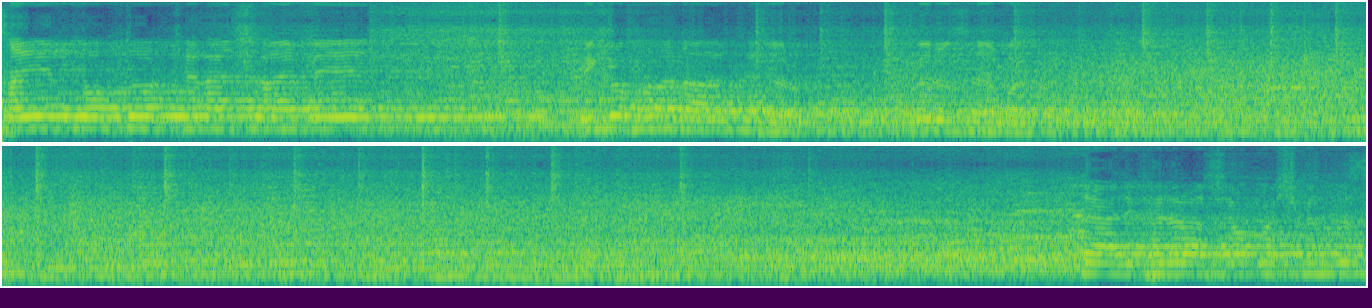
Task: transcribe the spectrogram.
Sayın Doktor Kenan Şahin Bey'i mikrofona davet ediyorum. Buyurun Sayın Başkanım. Değerli Federasyon Başkanımız,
